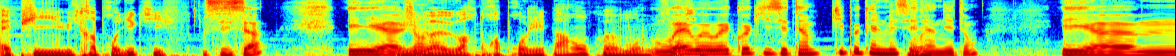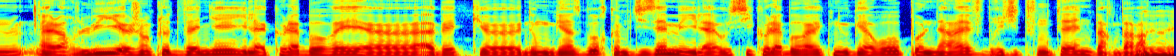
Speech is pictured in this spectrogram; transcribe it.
Et puis ultra productif. C'est ça. Et euh, il Jean- doit avoir trois projets par an, quoi. Moi, Ouais, ouais, ouais, quoi qu'il s'était un petit peu calmé ces Ouais. derniers temps. Et euh, alors lui, Jean-Claude Vanier, il a collaboré euh, avec euh, donc Gainsbourg, comme je disais, mais il a aussi collaboré avec Nougaro, Paul Naref, Brigitte Fontaine, Barbara. Oui, oui.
